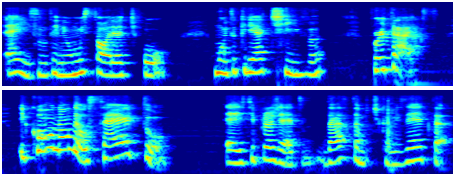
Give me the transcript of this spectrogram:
é isso, não tem nenhuma história, tipo, muito criativa por trás. E como não deu certo é, esse projeto da estampa de camiseta,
